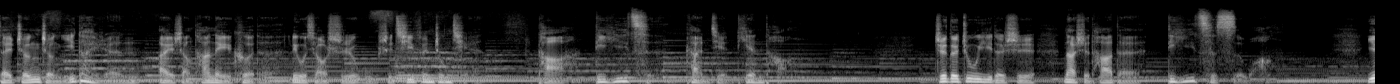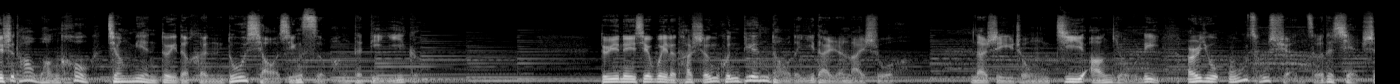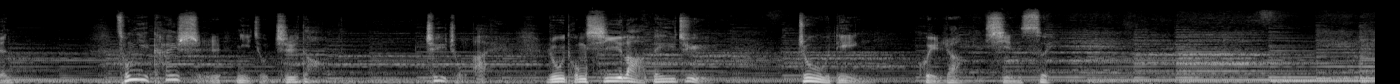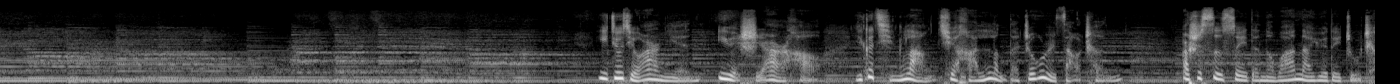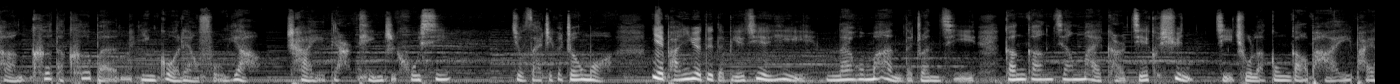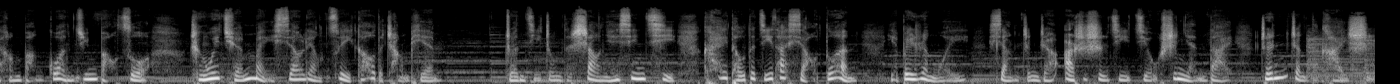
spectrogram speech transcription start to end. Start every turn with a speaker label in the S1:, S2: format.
S1: 在整整一代人爱上他那一刻的六小时五十七分钟前，他第一次看见天堂。值得注意的是，那是他的第一次死亡，也是他往后将面对的很多小型死亡的第一个。对于那些为了他神魂颠倒的一代人来说，那是一种激昂有力而又无从选择的献身。从一开始你就知道，这种爱，如同希腊悲剧，注定会让你心碎。
S2: 一九九二年一月十二号。一个晴朗却寒冷的周日早晨，二十四岁的 Nirvana 乐队主唱科特·科本因过量服药，差一点停止呼吸。就在这个周末，涅槃乐队的《别介意》Nevermind 的专辑刚刚将迈克尔·杰克逊挤出了公告牌排行榜冠军宝座，成为全美销量最高的唱片。专辑中的少年心气开头的吉他小段，也被认为象征着二十世纪九十年代真正的开始。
